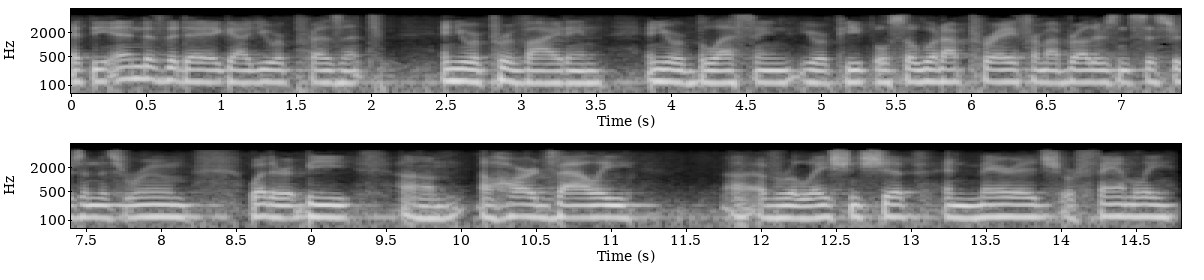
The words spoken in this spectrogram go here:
at the end of the day, God, you are present and you are providing and you are blessing your people. So, Lord, I pray for my brothers and sisters in this room, whether it be um, a hard valley uh, of relationship and marriage or family,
